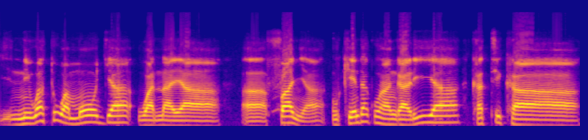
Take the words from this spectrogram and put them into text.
ni watu wamoja wanaya uh, fanya ukienda kuangalia katika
